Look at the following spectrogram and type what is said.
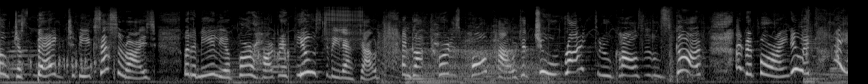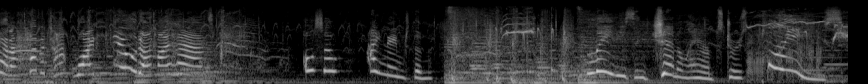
coat just begged to be accessorized, but Amelia Furhart refused to be left out and got Curtis Paul Power to chew right through Carl's little scarf. And before I knew it, I had a habitat-wide feud on my hands. Also, I named them. Ladies and gentle hamsters, please!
